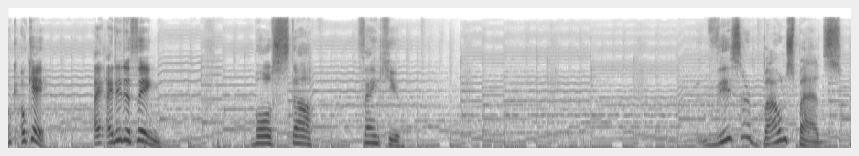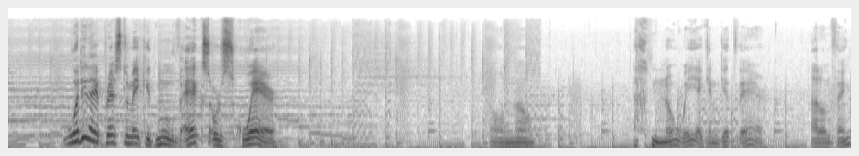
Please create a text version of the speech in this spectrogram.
Okay, okay. I, I did a thing. Ball, stop. Thank you. These are bounce pads. What did I press to make it move? X or square? Oh no. no way I can get there. I don't think.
